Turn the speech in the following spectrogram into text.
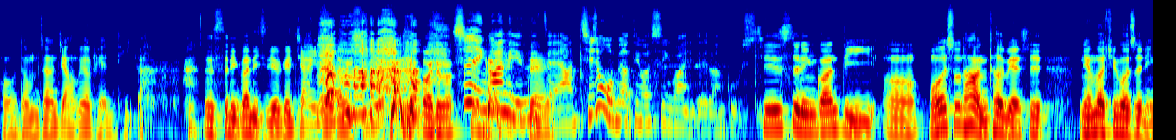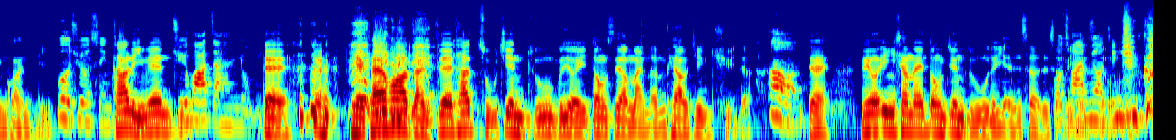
哦，等我们这样讲会不会有偏题啊？那士林官邸其实又可以讲一堆东西。我说士林官邸是怎样？其实我没有听过四林官邸这段故事。其实士林官邸，嗯、呃，我会说它很特别，是。你有没有去过士林官邸？我有去过士林。它里面菊花展很有名。对，撇开花展之类，它主建筑物不是有一栋是要买门票进去的？嗯，对。你有印象那栋建筑物的颜色是什么？我从来没有进去过。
